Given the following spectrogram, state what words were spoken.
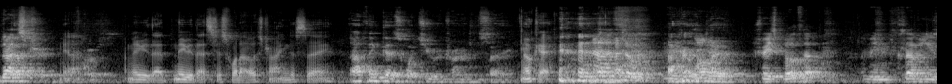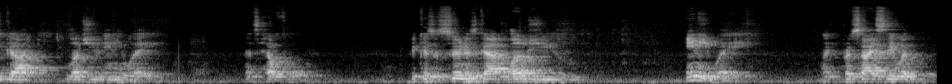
That's true. Yeah. Of course. Maybe that maybe that's just what I was trying to say. I think that's what you were trying to say. Okay. no, so I really do. trace both of them. I mean, because I use God loves you anyway. That's helpful. Because as soon as God loves you anyway, like precisely what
